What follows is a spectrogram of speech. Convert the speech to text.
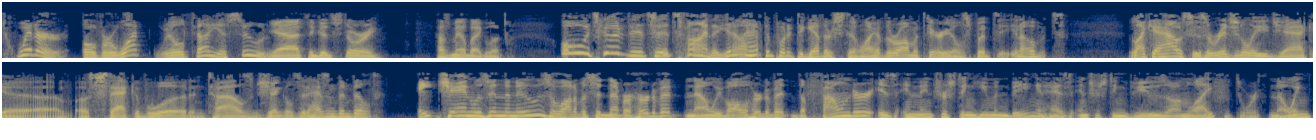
Twitter over what? We'll tell you soon. Yeah, that's a good story. How's mailbag look? Oh, it's good. It's it's fine. You know, I have to put it together still. I have the raw materials, but you know, it's like a house is originally Jack a, a stack of wood and tiles and shingles. It hasn't been built. 8chan was in the news. A lot of us had never heard of it. Now we've all heard of it. The founder is an interesting human being and has interesting views on life. It's worth knowing.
